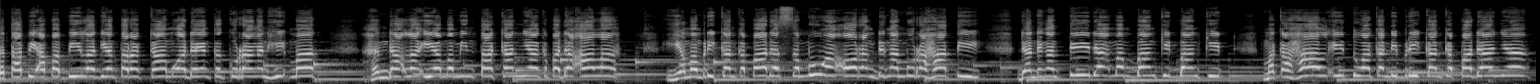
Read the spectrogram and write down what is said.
tetapi apabila di antara kamu ada yang kekurangan hikmat, hendaklah ia memintakannya kepada Allah. Ia memberikan kepada semua orang dengan murah hati dan dengan tidak membangkit-bangkit, maka hal itu akan diberikan kepadanya.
